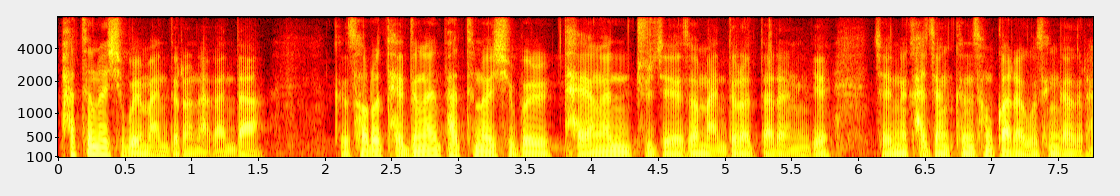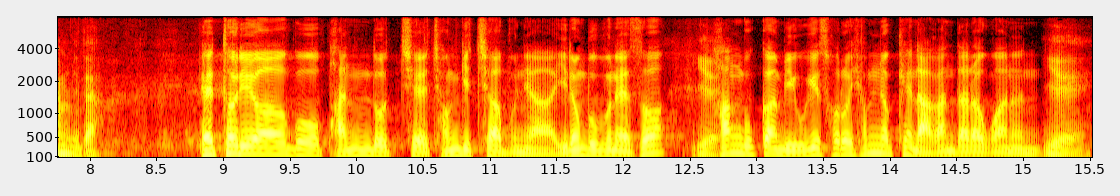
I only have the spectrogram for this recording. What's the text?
파트너십을 만들어 나간다. 그 서로 대등한 파트너십을 다양한 주제에서 만들었다라는 게 저희는 가장 큰 성과라고 생각을 합니다. 배터리하고 반도체, 전기차 분야 이런 부분에서 예. 한국과 미국이 서로 협력해 나간다라고 하는 예.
